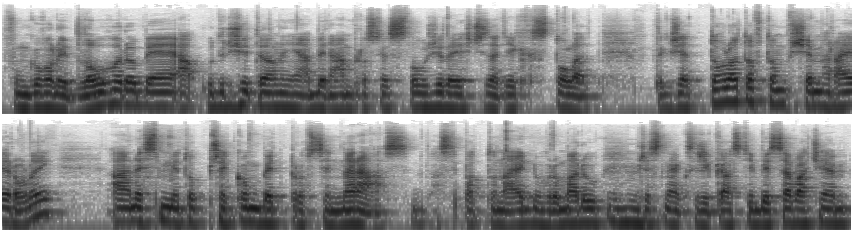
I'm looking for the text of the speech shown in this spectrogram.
fungovaly dlouhodobě a udržitelně, aby nám prostě sloužily ještě za těch 100 let. Takže tohle to v tom všem hraje roli a nesmíme to překombit prostě naraz. Nasypat to na jednu hromadu, mm-hmm. přesně jak se říká s tím vysavačem,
